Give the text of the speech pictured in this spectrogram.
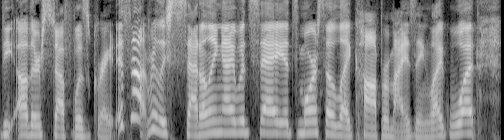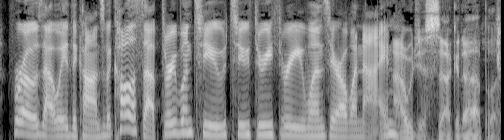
the other stuff was great? It's not really settling, I would say. It's more so like compromising. Like what pros outweigh the cons? But call us up 312 233 1019. I would just suck it up. Like,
